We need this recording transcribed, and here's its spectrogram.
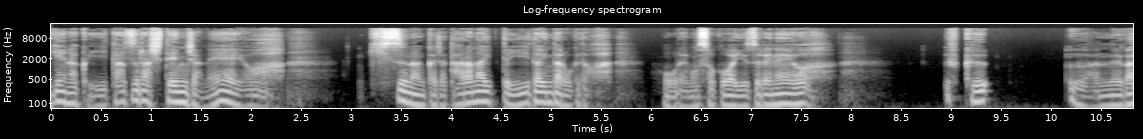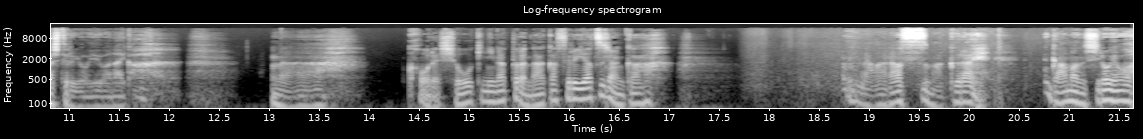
げなくいたずらしてんじゃねえよ。キスなんかじゃ足らないって言いたいんだろうけど、俺もそこは譲れねえよ。服、は脱がしてる余裕はないか。なあ、これ正気になったら泣かせるやつじゃんか。ならすまくらい、我慢しろよ。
